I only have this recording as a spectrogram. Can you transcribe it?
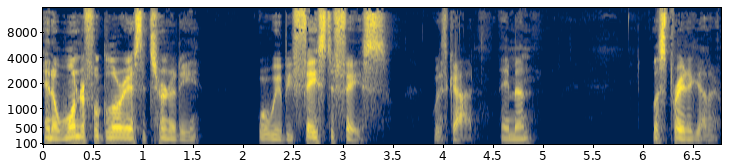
In a wonderful, glorious eternity where we'll be face to face with God. Amen. Let's pray together.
